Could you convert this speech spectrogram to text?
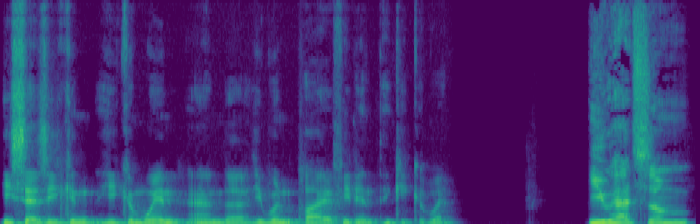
he says he can he can win, and uh, he wouldn't play if he didn't think he could win. You had some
